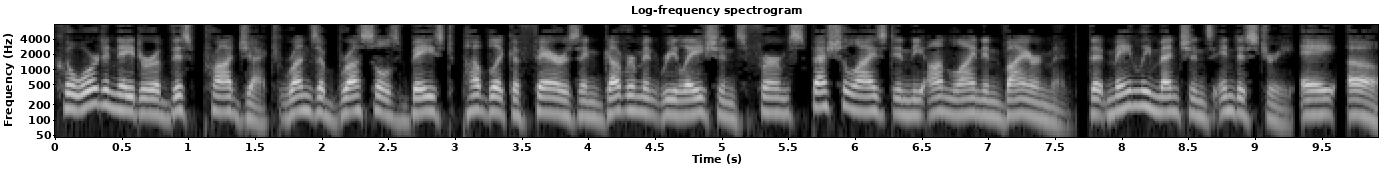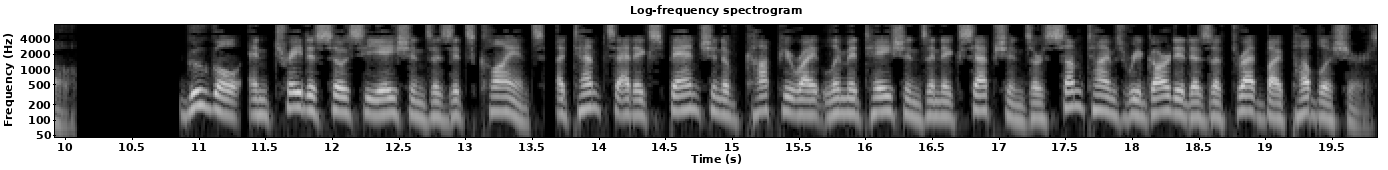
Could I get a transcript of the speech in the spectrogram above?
Coordinator of this project runs a Brussels-based public affairs and government relations firm specialized in the online environment, that mainly mentions industry A.O. Google and trade associations as its clients. Attempts at expansion of copyright limitations and exceptions are sometimes regarded as a threat by publishers.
